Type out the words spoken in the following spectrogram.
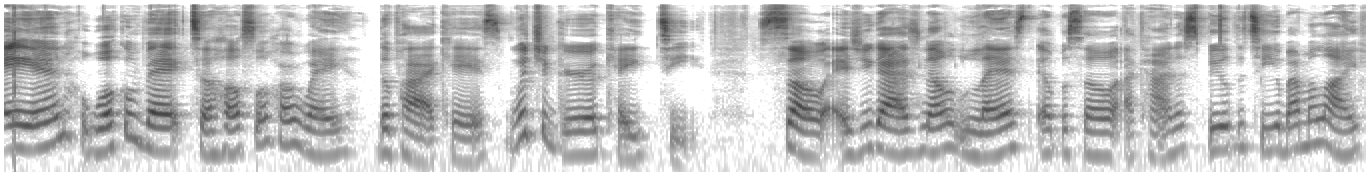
And welcome back to Hustle Her Way, the podcast with your girl KT. So, as you guys know, last episode I kind of spilled the tea about my life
